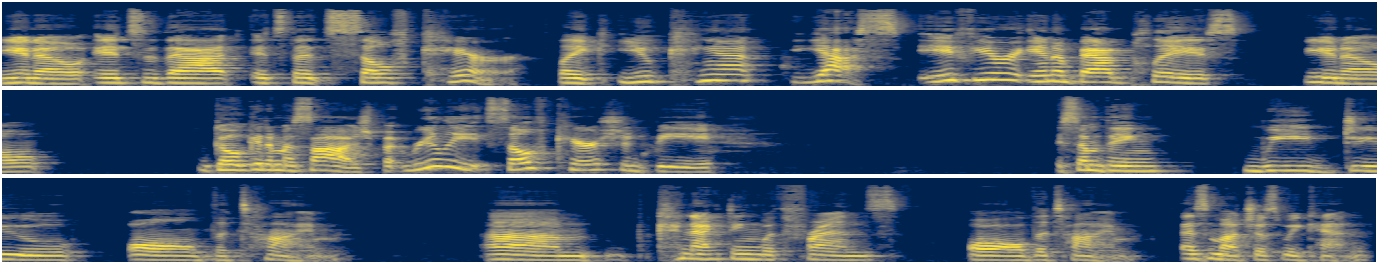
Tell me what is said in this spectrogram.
you know it's that it's that self-care like you can't yes if you're in a bad place you know go get a massage but really self-care should be something we do all the time um connecting with friends all the time as much as we can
